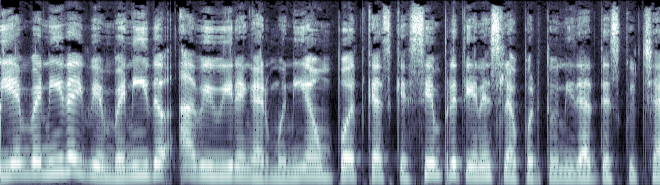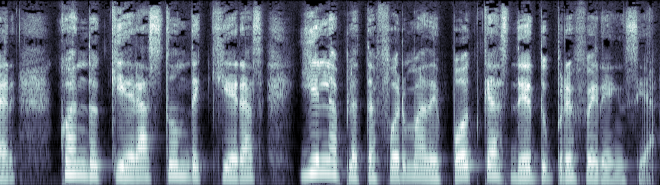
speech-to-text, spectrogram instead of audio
Bienvenida y bienvenido a Vivir en Armonía, un podcast que siempre tienes la oportunidad de escuchar cuando quieras, donde quieras y en la plataforma de podcast de tu preferencia.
